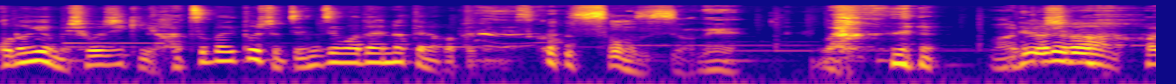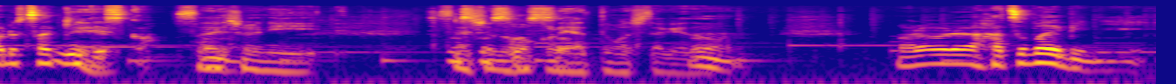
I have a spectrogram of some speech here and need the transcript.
このゲーム正直発売当初全然話題になってなかったじゃないですか。そうですよね。ま あね、我々は春先ですか。ね最初に、最初のそうそうそうそうこれやってましたけど。うん。我々は発売日に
